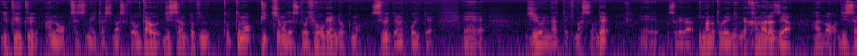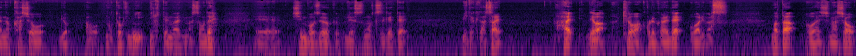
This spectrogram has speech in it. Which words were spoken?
ゆくゆくあの説明いたしますけど歌う実際の時にとってもピッチもですけど表現力も全てにおいて、えー、重要になってきますので。えー、それが今のトレーニングが必ずやあの実際の歌唱の時に生きてまいりますので、えー、辛抱強くレッスンを続けてみてくださいはい。では今日はこれくらいで終わります。またお会いしましょ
